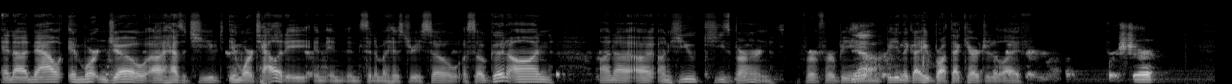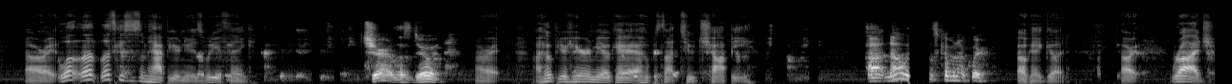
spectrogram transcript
And uh, now Immortan Joe uh, has achieved immortality in, in, in cinema history. So so good on on uh, uh, on Hugh Keays-Byrne for for being Yeah. being the guy who brought that character to life. For sure. All right, well let, let's get to some happier news. What do you think? Sure, let's do it. All right, I hope you're hearing me okay. I hope it's not too choppy. Uh, no, it's coming out clear. Okay, good. All right, Raj,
